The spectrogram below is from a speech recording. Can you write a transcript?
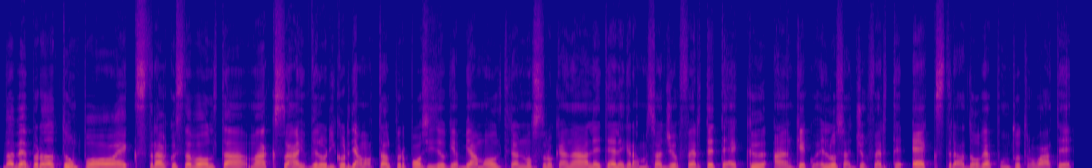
Vabbè, prodotto un po' extra questa volta, Max. Ah, ve lo ricordiamo a tal proposito che abbiamo oltre al nostro canale Telegram Sagge Offerte Tech, anche quello Sagge Offerte Extra, dove appunto trovate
